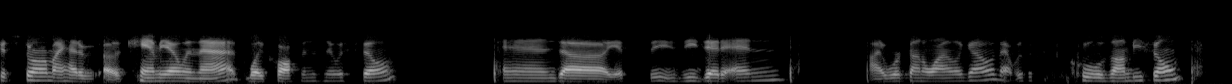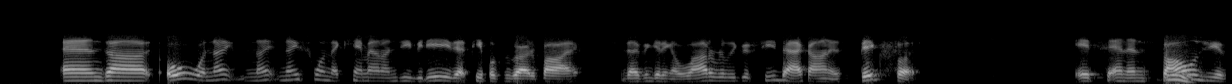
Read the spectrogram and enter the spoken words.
Shitstorm. I had a, a cameo in that, Lloyd Kaufman's newest film. And uh, let's see, Z Dead End. I worked on a while ago. That was a cool zombie film. And uh, oh, a nice, nice, nice one that came out on DVD that people can go out and buy. That I've been getting a lot of really good feedback on is Bigfoot. It's an anthology mm. of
